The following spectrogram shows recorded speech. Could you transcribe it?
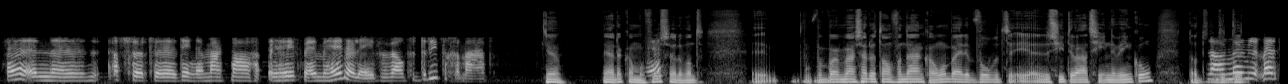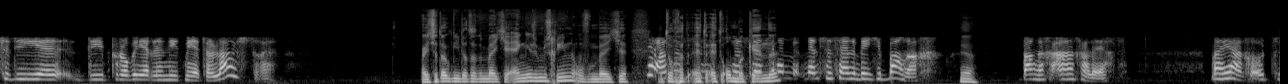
Hè? En eh, dat soort eh, dingen maakt me, heeft me in mijn hele leven wel verdrietig gemaakt. Ja. ja, dat kan ik me voorstellen. Want eh, waar, waar zou dat dan vandaan komen? Bij de, bijvoorbeeld de situatie in de winkel? Dat, Nou, de- de- men- mensen die, die proberen niet meer te luisteren. Weet je het ook niet dat het een beetje eng is misschien? Of een beetje Ja, toch het, het, het onbekende? Mensen zijn, mensen zijn een beetje bangig. Ja. Bangig aangelegd. Maar ja, goed,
